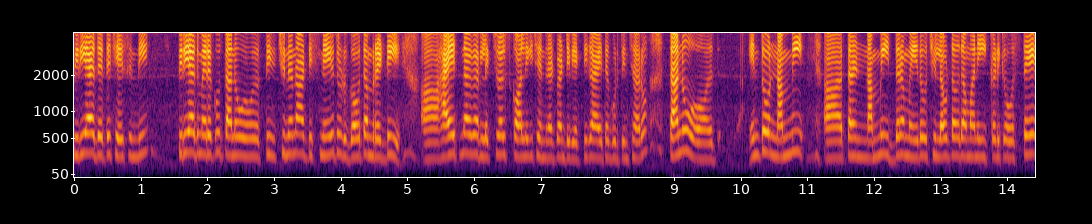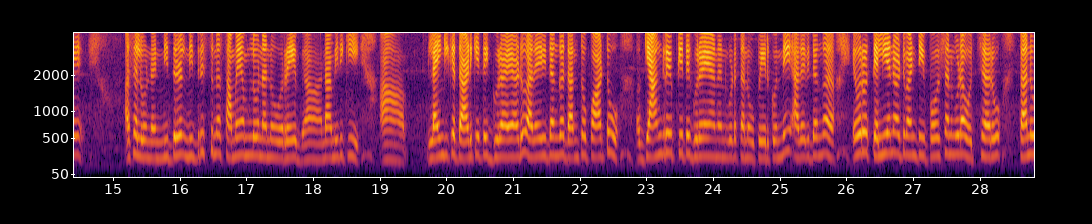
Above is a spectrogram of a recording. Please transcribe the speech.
ఫిర్యాదు అయితే చేసింది. ఫిర్యాదు మేరకు తను చిన్ననాటి స్నేహితుడు గౌతమ్ రెడ్డి హయత్ నగర్ లెక్చరర్స్ కాలనీకి చెందినటువంటి వ్యక్తిగా అయితే గుర్తించారు. తను ఎంతో నమ్మి ఆ, తనని నమ్మి ఇద్దరం ఏదో చిల్అవుట్ అవుదామని ఇక్కడికి వస్తే అసలు నిద్ర నిద్రిస్తున్న సమయంలో నన్ను రే నా మీదికి లైంగిక దాడికి అయితే గురయ్యాడు అదేవిధంగా దాంతో పాటు గ్యాంగ్ రేప్కి అయితే గురయ్యానని కూడా తను పేర్కొంది. అదేవిధంగా ఎవరో తెలియనటువంటి పర్సన్ కూడా వచ్చారు. తను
